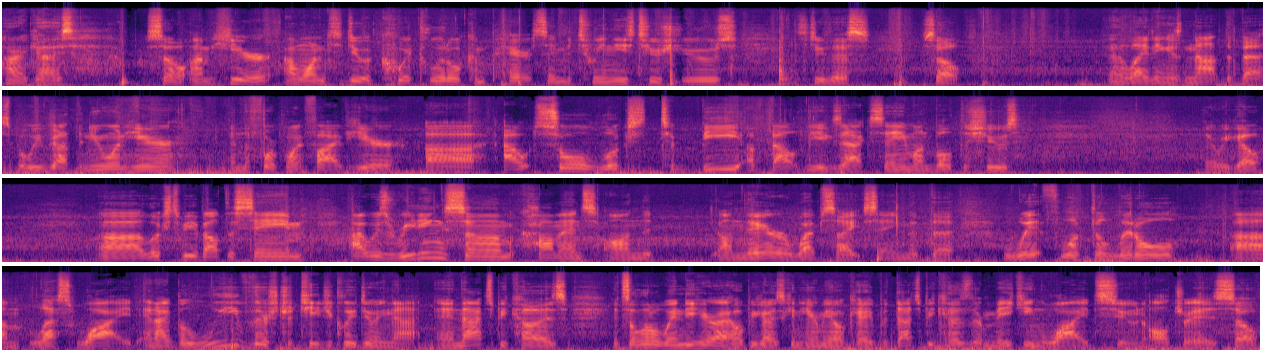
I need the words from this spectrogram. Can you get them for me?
All right guys, so I'm here. I wanted to do a quick little comparison between these two shoes. Let's do this. So, the lighting is not the best, but we've got the new one here and the 4.5 here. Uh, outsole looks to be about the exact same on both the shoes. There we go. Uh, looks to be about the same. I was reading some comments on the on their website saying that the width looked a little um, less wide and I believe they're strategically doing that and that's because it's a little windy here I hope you guys can hear me okay but that's because they're making wide soon Altra is so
